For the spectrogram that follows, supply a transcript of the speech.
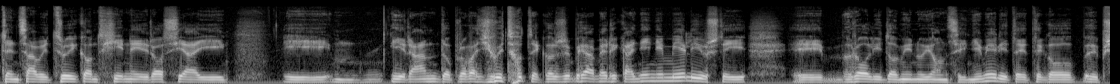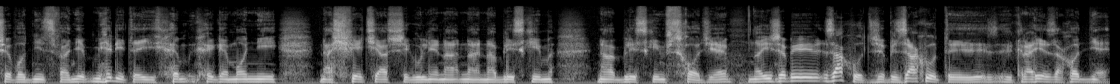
ten cały trójkąt Chiny, Rosja i i mm, Iran doprowadziły do tego, żeby Amerykanie nie mieli już tej y, roli dominującej, nie mieli te, tego y, przewodnictwa, nie mieli tej hegemonii na świecie, a szczególnie na, na, na, bliskim, na Bliskim Wschodzie. No i żeby Zachód, żeby Zachód, y, kraje zachodnie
